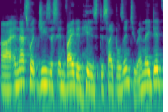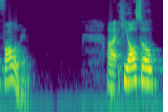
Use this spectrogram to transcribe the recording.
Uh, and that's what Jesus invited his disciples into, and they did follow him. Uh, he also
